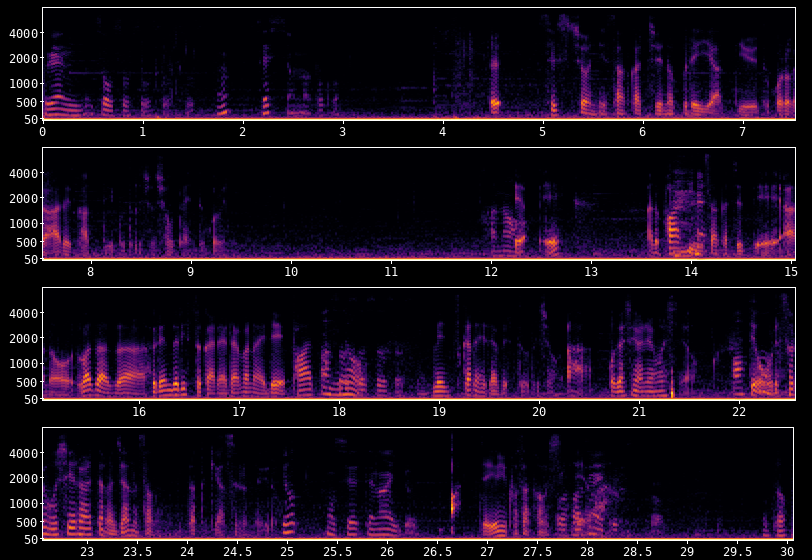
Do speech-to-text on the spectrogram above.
フレンそうそうそうそうそう。ん？セッションのとこ？えセッションに参加中のプレイヤーっていうところがあるかっていうことでしょ？正体のところに。かな。ええ？あのパーティーに参加中ってあのわざわざフレンドリストから選ばないでパーティーのメンツから選べるってことでしょ？あ昔ありましたよ。あでも俺それ教えられたのジャンヌさんだった気がするんだけど。いや教えてないよ。あじゃあユニコさんかもし俺れないわ。初めて知っ本当？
